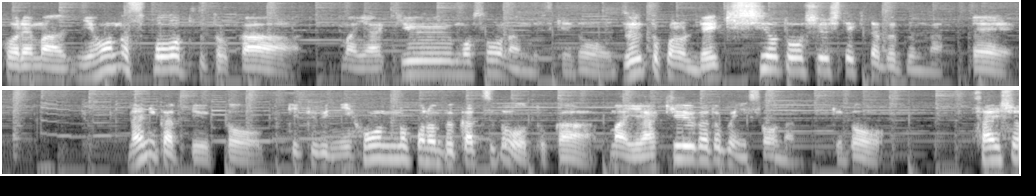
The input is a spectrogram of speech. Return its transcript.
これまあ日本のスポーツとか、まあ、野球もそうなんですけど、ずっとこの歴史を踏襲してきた部分があって、何かっていうと、結局日本のこの部活動とか、まあ野球が特にそうなんですけど、最初、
